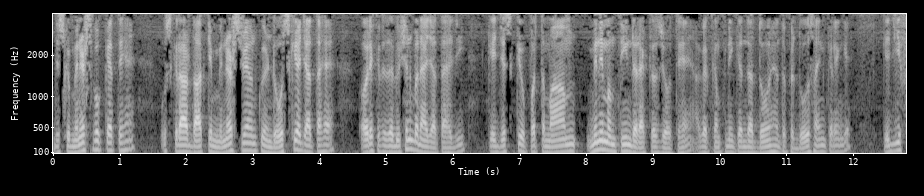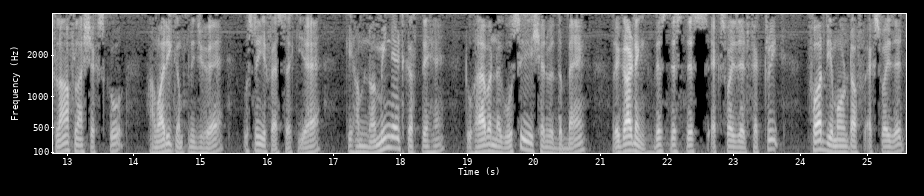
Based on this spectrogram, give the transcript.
جس کو منٹس بک کہتے ہیں، اس قرارداد کے منٹس جو ہیں، ان کو انڈورس کیا جاتا ہے اور ایک ریزولوشن بنایا جاتا ہے جی کہ جس کے اوپر تمام منیمم تین ڈائریکٹرز جو ہوتے ہیں، اگر کمپنی کے اندر دو ہیں تو پھر دو سائن کریں گے کہ جی فلاں فلاں شخص کو ہماری کمپنی جو ہے، اس نے یہ فیصلہ کیا ہے کہ ہم نامینیٹ کرتے ہیں to have a negotiation with the bank regarding this this this X Y Z factory for the amount of X Y Z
